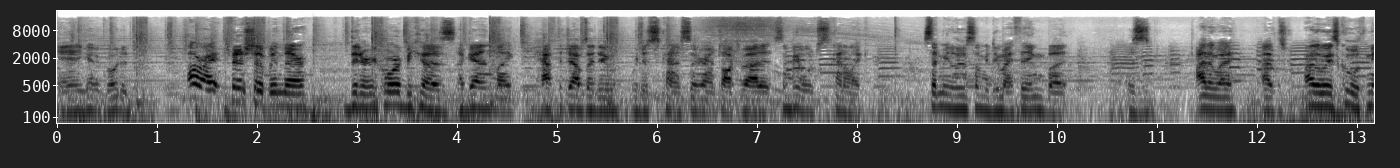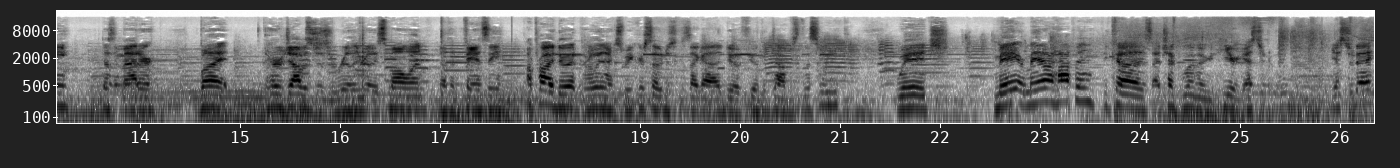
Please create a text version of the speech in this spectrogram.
and get it quoted. All right, finished up in there. Didn't record because, again, like half the jobs I do, we just kind of sit around and talk about it. Some people just kind of like set me loose, let me do my thing, but this is, either way, either way is cool with me, doesn't matter. But her job is just a really, really small one, nothing fancy. I'll probably do it early next week or so just because I gotta do a few other jobs this week, which may or may not happen because I checked the weather here yesterday, yesterday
